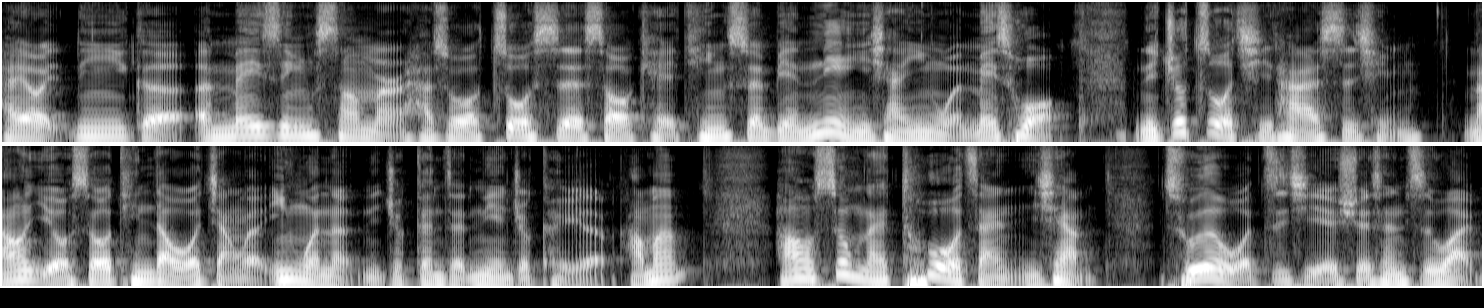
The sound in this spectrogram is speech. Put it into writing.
还有另一个 Amazing Summer，他说做事的时候可以听，顺便念一下英文。没错，你就做其他的事情，然后有时候听到我讲了英文了，你就跟着念就可以了，好吗？好，所以我们来拓展一下，除了我自己的学生之外，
